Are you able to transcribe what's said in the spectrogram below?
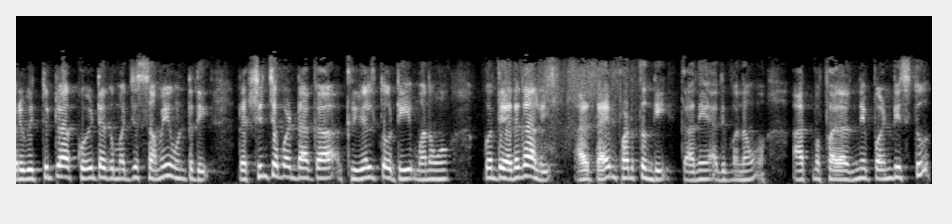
మరి విత్తుట కోయిటకు మధ్య సమయం ఉంటుంది. రక్షించబడ్డాక క్రియలతోటి మనము కొంత ఎదగాలి. అది టైం పడుతుంది. కానీ అది మనం ఆత్మఫలాన్ని పండిస్తూ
